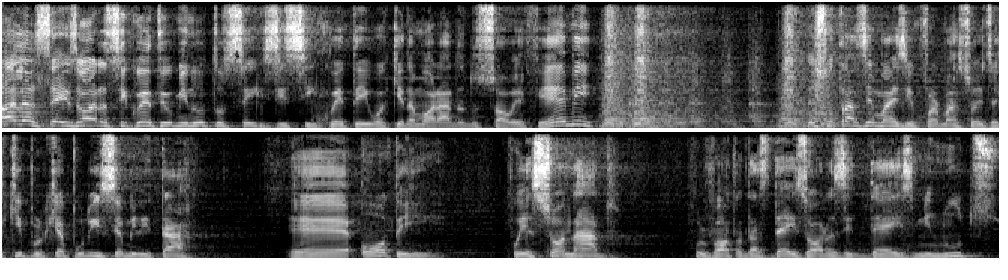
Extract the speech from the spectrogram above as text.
Olha, 6 horas e 51 minutos, 6 e 51 aqui na Morada do Sol FM. Deixa eu trazer mais informações aqui, porque a Polícia Militar é, ontem foi acionado por volta das 10 horas e 10 minutos.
